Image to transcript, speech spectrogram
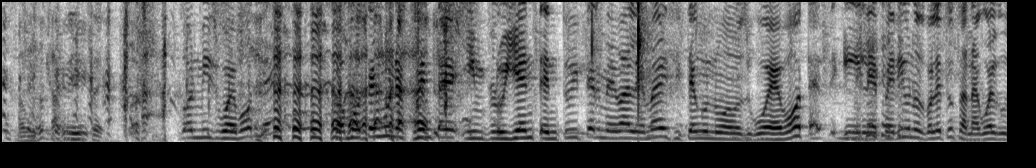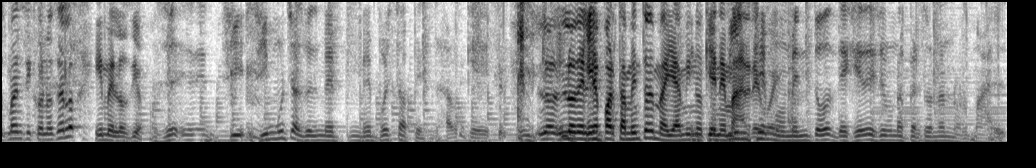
lo buscamos. Dice. Con mis huevotes, como tengo una cuenta influyente en Twitter, me vale más y tengo unos huevotes y le pedí unos boletos a Nahuel Guzmán sin conocerlo y me los dio. Eh, sí, sí, muchas veces me, me he puesto a pensar que... Lo, en lo del qué- departamento de Miami en no tiene madre, pinche güey. momento dejé de ser una persona normal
